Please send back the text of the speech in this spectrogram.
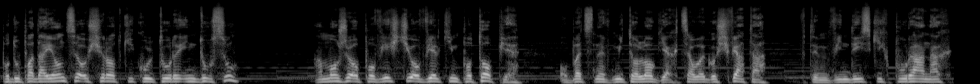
podupadające ośrodki kultury Indusu? A może opowieści o Wielkim Potopie, obecne w mitologiach całego świata, w tym w indyjskich Puranach,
